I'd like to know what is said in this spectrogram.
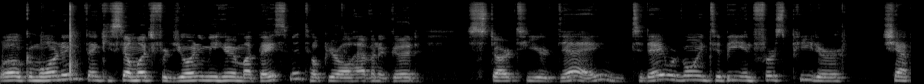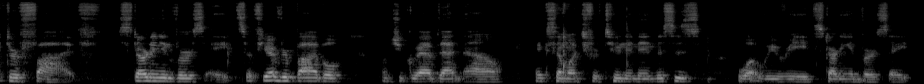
Well, good morning. Thank you so much for joining me here in my basement. Hope you're all having a good start to your day. Today we're going to be in 1 Peter chapter 5, starting in verse 8. So if you have your Bible, why don't you grab that now? Thanks so much for tuning in. This is what we read starting in verse 8.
